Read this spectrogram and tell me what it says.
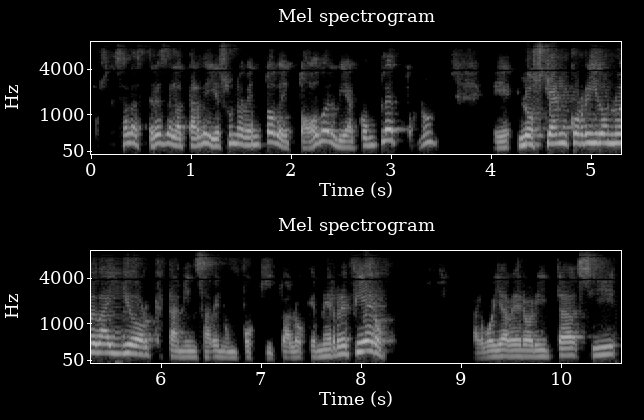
Pues es a las 3 de la tarde y es un evento de todo el día completo, ¿no? Eh, los que han corrido Nueva York también saben un poquito a lo que me refiero. Voy a ver ahorita si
